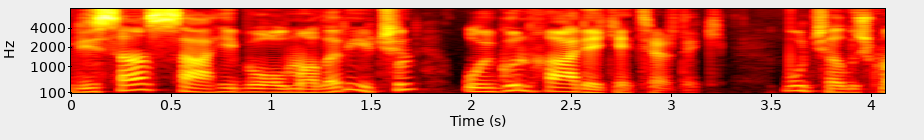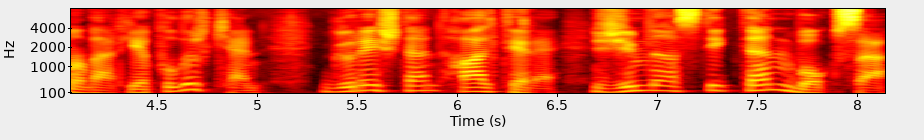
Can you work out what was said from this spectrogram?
lisans sahibi olmaları için uygun hale getirdik. Bu çalışmalar yapılırken güreşten haltere, jimnastikten boksa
